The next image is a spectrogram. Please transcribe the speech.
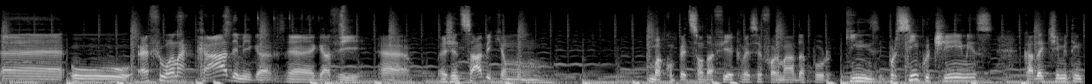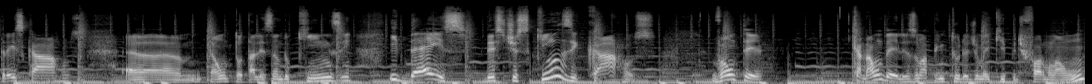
É, o F1 Academy, é, Gavi, é, a gente sabe que é um uma competição da FIA que vai ser formada por 15, por cinco times, cada time tem três carros, uh, então totalizando 15, e 10 destes 15 carros vão ter cada um deles uma pintura de uma equipe de Fórmula 1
